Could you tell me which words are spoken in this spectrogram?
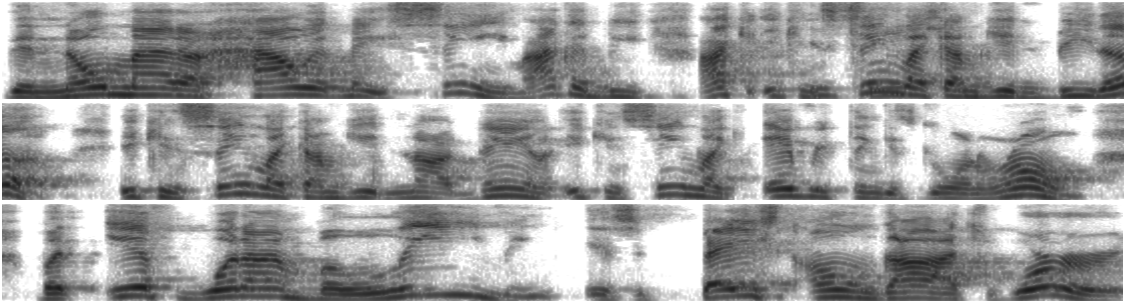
then no matter how it may seem, I could be. I could, it can seem like I'm getting beat up. It can seem like I'm getting knocked down. It can seem like everything is going wrong. But if what I'm believing is based on God's word,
